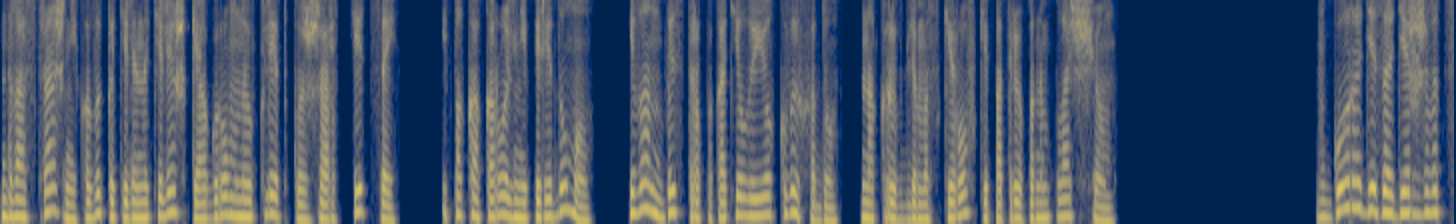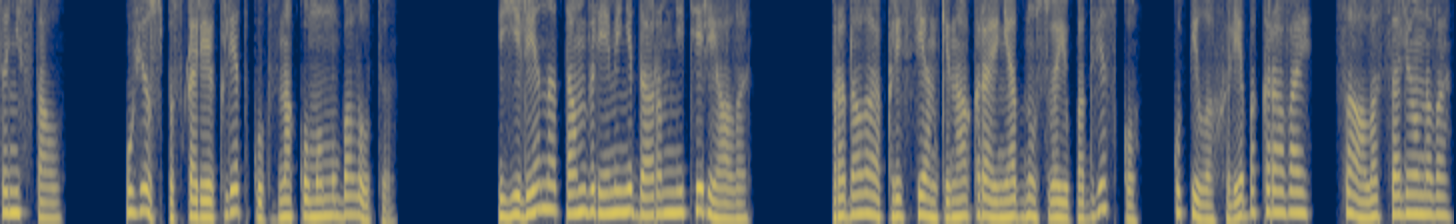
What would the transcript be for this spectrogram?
Два стражника выкатили на тележке огромную клетку с жар-птицей, и пока король не передумал, Иван быстро покатил ее к выходу, накрыв для маскировки потрепанным плащом. В городе задерживаться не стал. Увез поскорее клетку к знакомому болоту. Елена там времени даром не теряла. Продала крестьянке на окраине одну свою подвеску, купила хлеба каравай, сала соленого,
